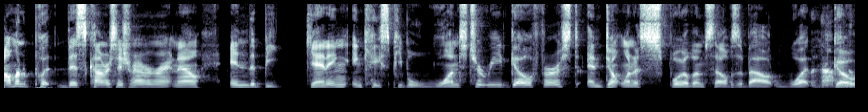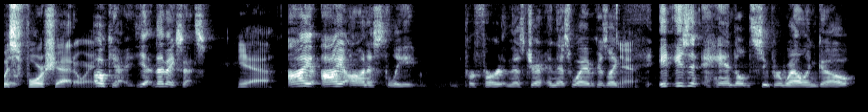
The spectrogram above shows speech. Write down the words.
I'm gonna put this conversation we're having right now in the beginning in case people want to read Go first and don't want to spoil themselves about what happened Go is foreshadowing. Okay, yeah, that makes sense. Yeah, I I honestly prefer it in this in this way because like Yeah. it isn't handled super well in Go,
